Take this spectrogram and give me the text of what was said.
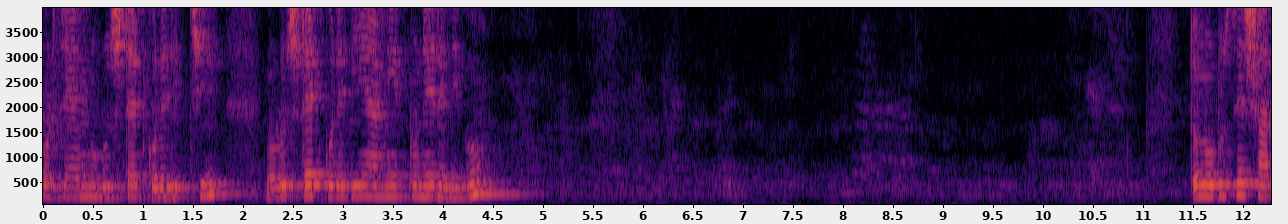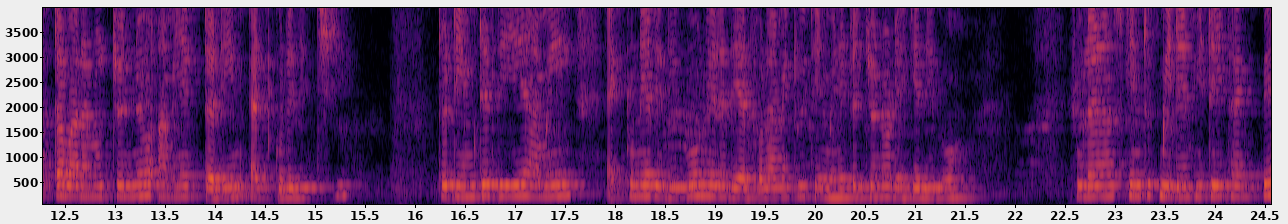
পর্যায়ে আমি নুডলসটা অ্যাড করে দিচ্ছি। নুডলসটা অ্যাড করে দিয়ে আমি একটু নেড়ে দিব। তো নুডলসের স্বাদটা বাড়ানোর জন্য আমি একটা ডিম অ্যাড করে দিচ্ছি। তো ডিমটা দিয়ে আমি একটু নেড়ে দিব, নেড়ে দেওয়ার পরে আমি দুই তিন মিনিটের জন্য ঢেকে দিব। চুলার আঁচ কিন্তু মিডিয়াম হিটেই থাকবে।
